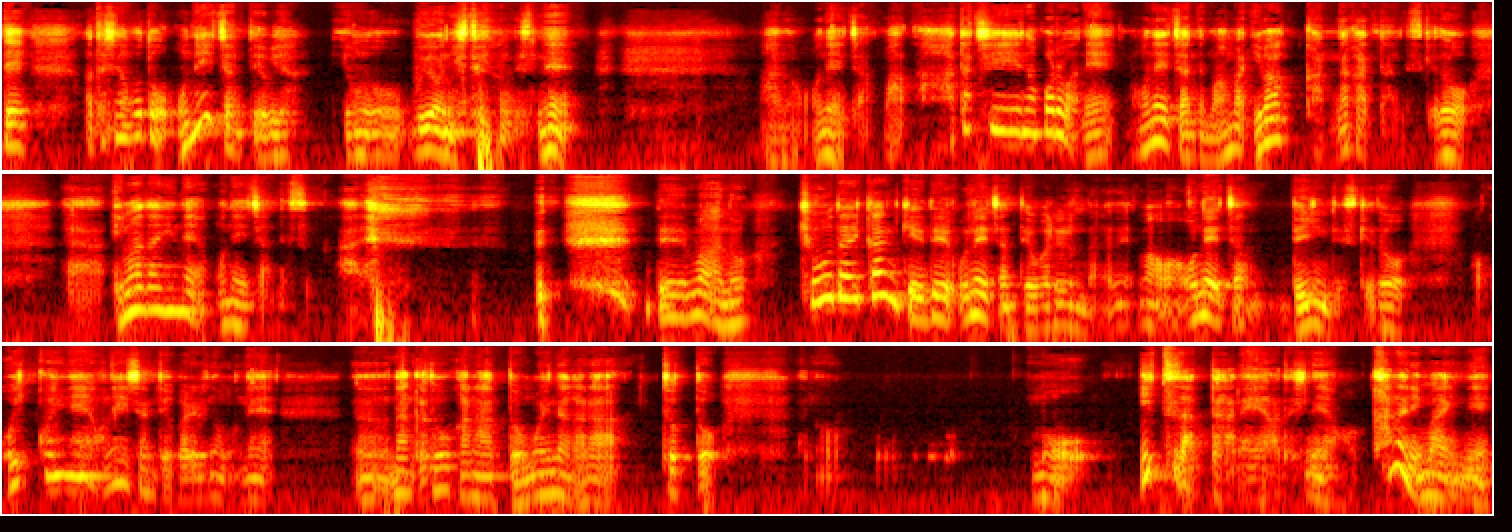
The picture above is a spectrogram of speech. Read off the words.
で、私のことをお姉ちゃんって呼び、呼ぶようにしてたんですね。あの、お姉ちゃん。まあ、二十歳の頃はね、お姉ちゃんでもあんま違和感なかったんですけど、未だにね、お姉ちゃんです。はい。で、まあ、あの、兄弟関係でお姉ちゃんって呼ばれるんだらね、まあ、お姉ちゃんでいいんですけど、おいっ子にね、お姉ちゃんって呼ばれるのもね、うん、なんかどうかなと思いながら、ちょっと、あの、もう、いつだったかね、私ね、かなり前にね、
